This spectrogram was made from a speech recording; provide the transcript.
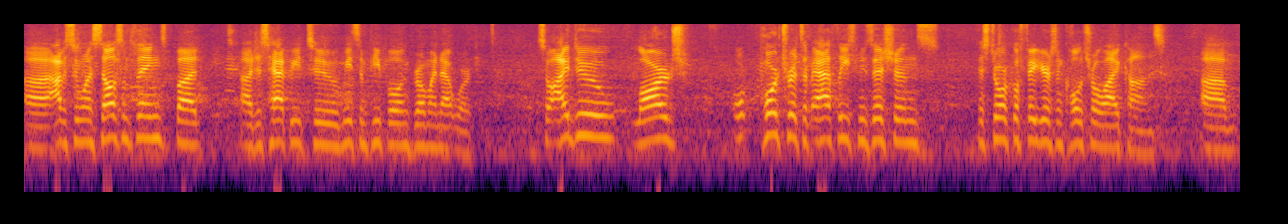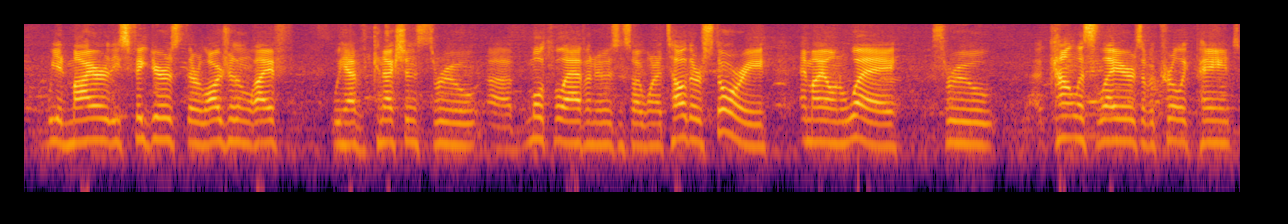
Uh, obviously want to sell some things, but uh, just happy to meet some people and grow my network. So I do large portraits of athletes, musicians, historical figures, and cultural icons. Um, we admire these figures. They're larger than life. We have connections through uh, multiple avenues, and so I want to tell their story in my own way through countless layers of acrylic paint,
